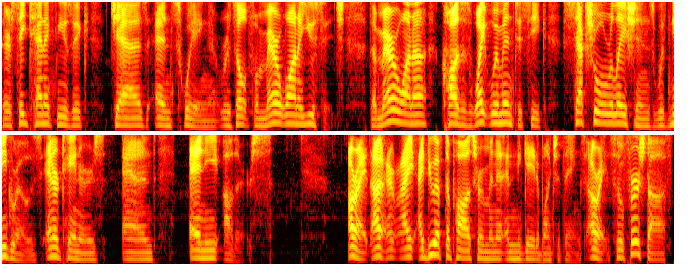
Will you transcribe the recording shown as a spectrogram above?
Their satanic music, jazz, and swing result from marijuana usage. The marijuana causes white women to seek sexual relations with Negroes, entertainers, and any others. All right, I, I, I do have to pause for a minute and negate a bunch of things. All right, so first off,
